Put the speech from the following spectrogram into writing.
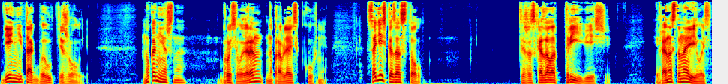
День и так был тяжелый. «Ну, конечно», — бросил Ирен, направляясь к кухне. «Садись-ка за стол». «Ты же сказала три вещи». Ирен остановилась,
